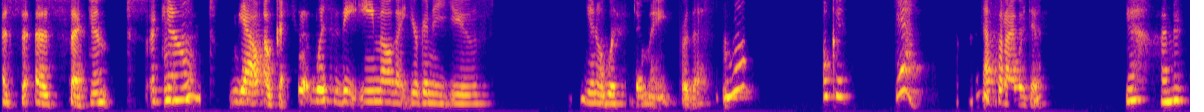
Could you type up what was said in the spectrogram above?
A, se- a second account? Yeah. Okay. With the email that you're going to use, you know, with the domain for this. Mhm. Okay. Yeah, that's what I would do. Yeah, I'm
